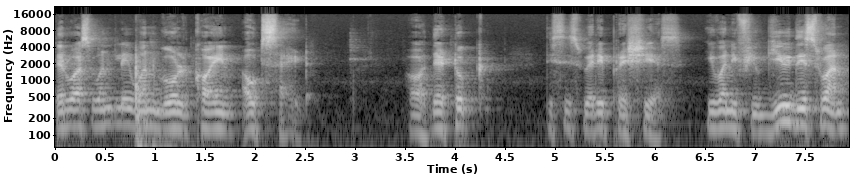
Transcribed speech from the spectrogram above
there was only one gold coin outside. Oh they took. This is very precious. Even if you give this one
